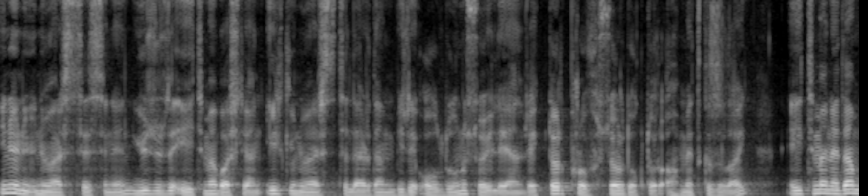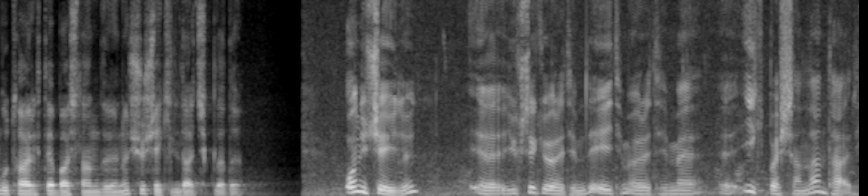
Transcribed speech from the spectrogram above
İnönü Üniversitesi'nin yüz yüze eğitime başlayan ilk üniversitelerden biri olduğunu söyleyen Rektör Profesör Doktor Ahmet Kızılay, eğitime neden bu tarihte başlandığını şu şekilde açıkladı. 13 Eylül e, yüksek öğretimde eğitim öğretime e, ilk başlanılan tarih.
